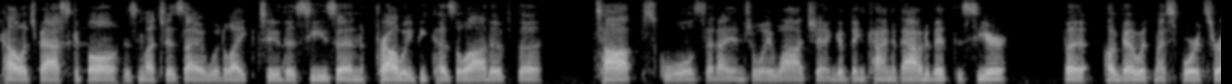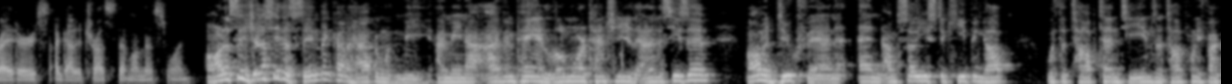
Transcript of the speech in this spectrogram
college basketball as much as I would like to this season, probably because a lot of the top schools that I enjoy watching have been kind of out of it this year. But I'll go with my sports writers. I got to trust them on this one. Honestly, Jesse, the same thing kind of happened with me. I mean, I, have been paying a little more attention near the end of the season, but I'm a Duke fan, and I'm so used to keeping up with the top 10 teams and top 25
